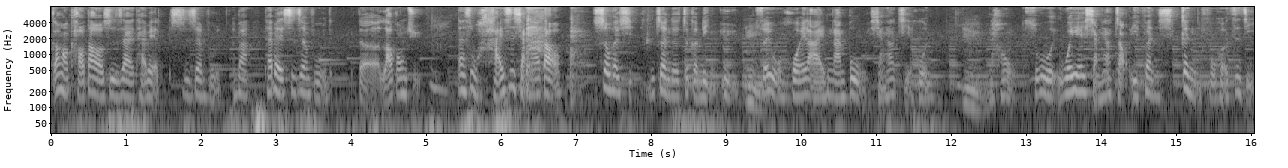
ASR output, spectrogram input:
刚好考到的是在台北市政府，呃不，台北市政府的劳工局，但是我还是想要到社会行政的这个领域，嗯所以我回来南部想要结婚，嗯然后所以我我也想要找一份更符合自己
